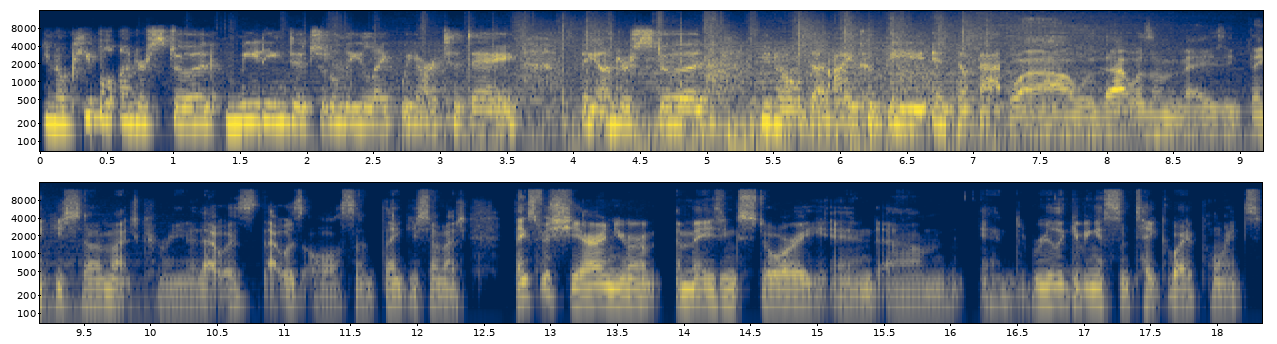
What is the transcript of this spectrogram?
you know, people understood meeting digitally like we are today. They understood, you know, that I could be in Nevada. Wow, well, that was amazing. Thank you so much, Korina. That was that was awesome. Thank you so much. Thanks for sharing your amazing story and um, and really giving us some takeaway points.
